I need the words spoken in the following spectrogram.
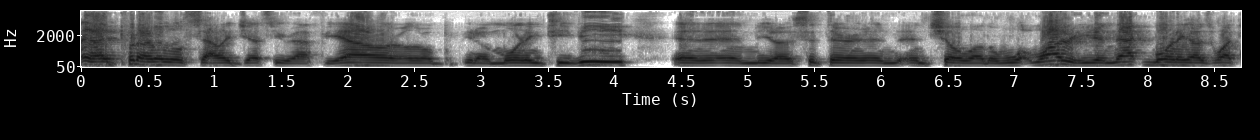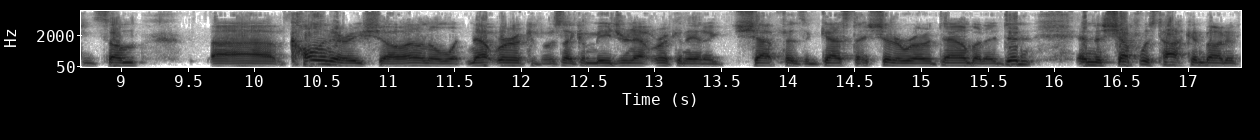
and I'd put on a little Sally Jessy Raphael or a little, you know, morning TV and, and you know, sit there and, and chill while the water heated. And that morning I was watching some uh, culinary show. I don't know what network, if it was like a major network and they had a chef as a guest. I should have wrote it down, but I didn't. And the chef was talking about if,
